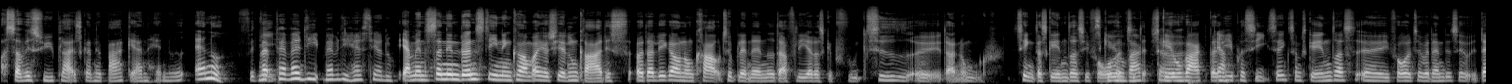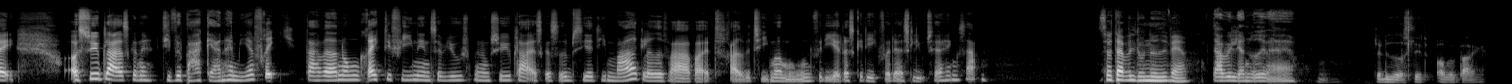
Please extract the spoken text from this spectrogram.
og så vil sygeplejerskerne bare gerne have noget andet. Fordi, hvad, hvad, hvad, vil de, hvad vil de have, siger du? Jamen, sådan en lønstigning kommer jo sjældent gratis, og der ligger jo nogle krav til blandt andet, der er flere, der skal på fuld tid, øh, der er nogle ting, der skal ændres i forhold skæve til skæve vagter, ja. lige præcis, ikke, som skal ændres øh, i forhold til, hvordan det ser ud i dag. Og sygeplejerskerne, de vil bare gerne have mere fri. Der har været nogle rigtig fine interviews med nogle sygeplejersker, som siger, at de er meget glade for at arbejde 30 timer om ugen, fordi ellers skal de ikke få deres liv til at hænge sammen. Så der vil du nødig være? Der vil jeg nødig være, ja. Det lyder også lidt op ad bakke.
